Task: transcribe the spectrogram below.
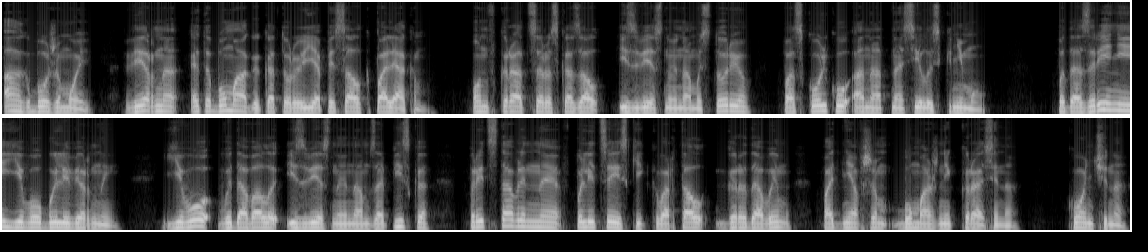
«Ах, боже мой, верно, это бумага, которую я писал к полякам». Он вкратце рассказал известную нам историю, поскольку она относилась к нему. Подозрения его были верны. Его выдавала известная нам записка, представленная в полицейский квартал городовым, поднявшим бумажник Красина. «Кончено.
